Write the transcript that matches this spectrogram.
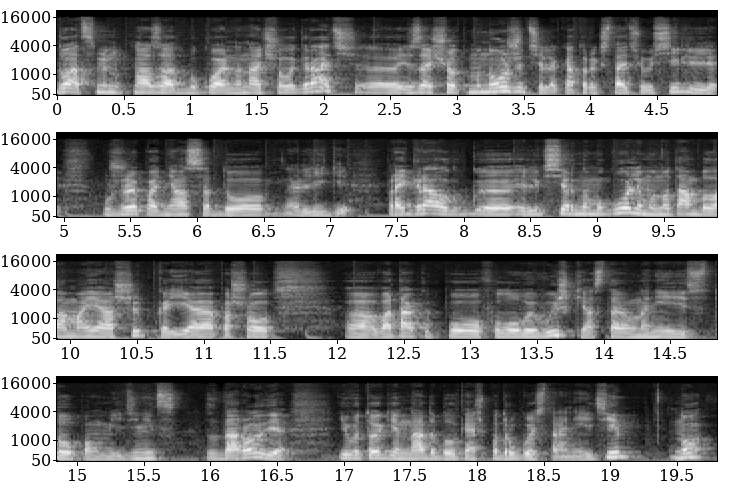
Э, 20 минут назад буквально начал играть, э, и за счет множителя, который, кстати, усилили, уже поднялся до лиги. Проиграл э, эликсирному голему, но там была моя ошибка, я пошел э, в атаку по фуловой вышке, оставил на ней 100, по-моему, единиц здоровья, и в итоге надо было, конечно, по другой стороне идти, но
